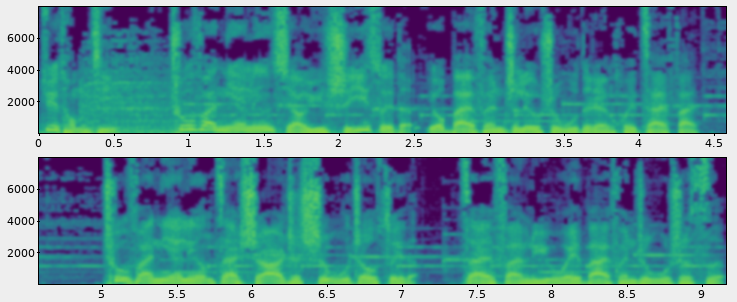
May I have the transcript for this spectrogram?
据统计，初犯年龄小于十一岁的，有百分之六十五的人会再犯；触犯年龄在十二至十五周岁的，再犯率为百分之五十四。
